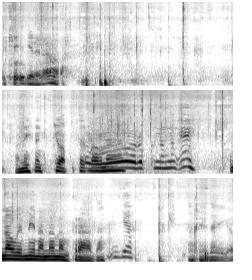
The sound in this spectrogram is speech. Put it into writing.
I can't get it out. អានេះនឹងជាប់ទៅដល់ណារុកក្នុងនឹងឯងនៅវាមានអានៅនឹងក្រៅតាយ៉ាអូខេ there you go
